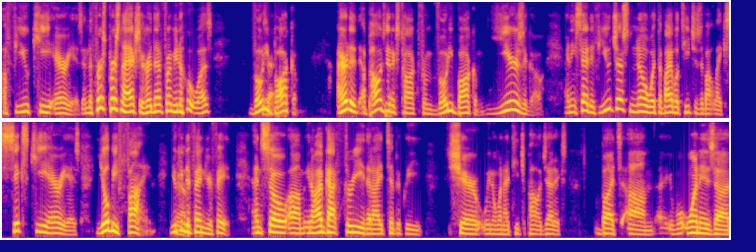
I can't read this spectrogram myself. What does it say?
a few key areas, and the first person I actually heard that from, you know who it was? Voddie yeah. Baucham. I heard an apologetics talk from Voddie Baucham years ago and he said, if you just know what the Bible teaches about like six key areas, you'll be fine. You yeah. can defend your faith. And so, um, you know, I've got three that I typically share, you know, when I teach apologetics. But um, one is uh,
